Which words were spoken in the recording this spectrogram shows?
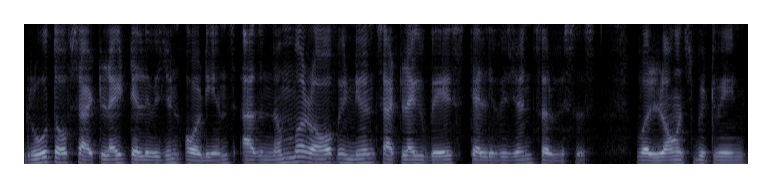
growth of satellite television audience as a number of Indian satellite based television services were launched between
